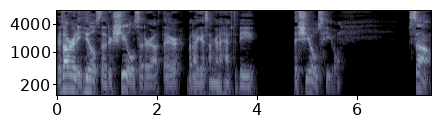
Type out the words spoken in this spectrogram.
there's already heels that are shields that are out there, but I guess I'm going to have to be the shield's heel. So,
